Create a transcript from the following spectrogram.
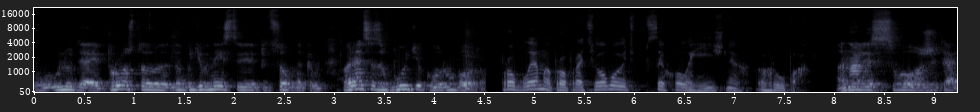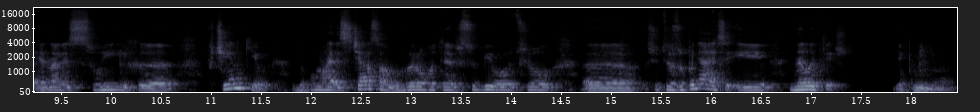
у людей, просто на будівництві підсобниками. Беремося за будь-яку роботу. Проблеми пропрацьовують в психологічних групах. Аналіз свого життя і аналіз своїх е, вчинків допомагає з часом виробити в собі оцю, е, що ти зупиняєшся і не летиш, як мінімум.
